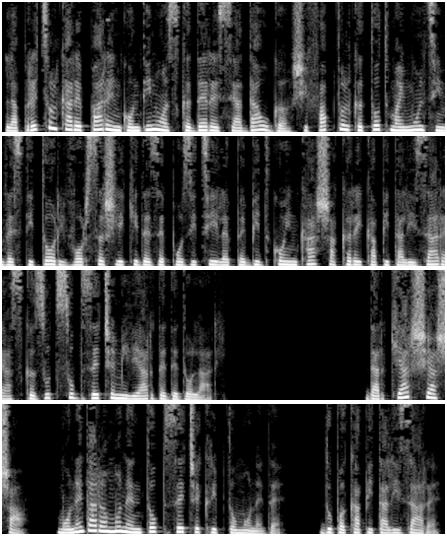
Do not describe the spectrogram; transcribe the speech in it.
La prețul care pare în continuă scădere se adaugă și faptul că tot mai mulți investitori vor să-și lichideze pozițiile pe Bitcoin Cash a cărei capitalizare a scăzut sub 10 miliarde de dolari. Dar chiar și așa, Moneda rămâne în top 10 criptomonede, după capitalizare,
